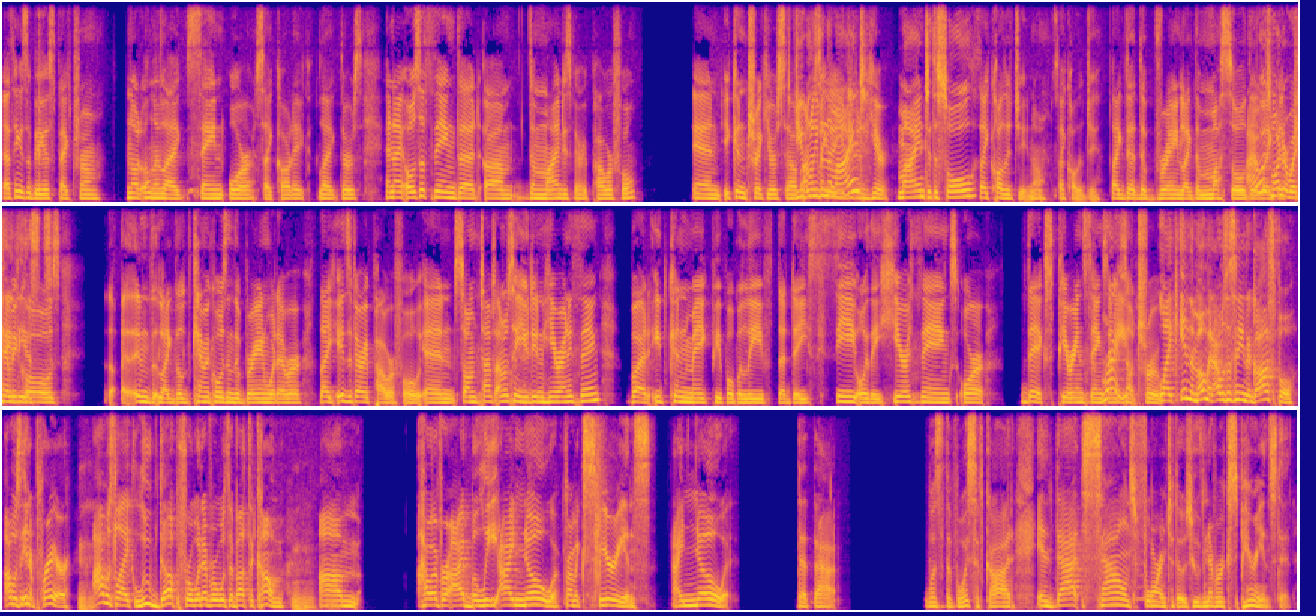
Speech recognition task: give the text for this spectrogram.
I think it's a bigger spectrum, not only like sane or psychotic. Like there's, and I also think that um, the mind is very powerful, and it can trick yourself. Do you I'm believe in the mind? Hear Mind to the soul. psychology. No, psychology. Like the the brain, like the muscle. The, I always like, wonder the chemicals. uh, In the, like the chemicals in the brain, whatever, like it's very powerful. And sometimes I'm not saying you didn't hear anything, but it can make people believe that they see or they hear things or they experience things and it's not true. Like in the moment, I was listening to gospel. I was in a prayer. Mm-hmm. I was like lubed up for whatever was about to come. Mm-hmm. Um, however, I believe, I know from experience, I know that that was the voice of God. And that sounds foreign to those who've never experienced it.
